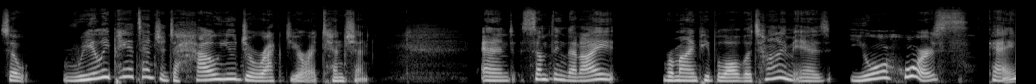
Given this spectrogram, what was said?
So really pay attention to how you direct your attention. And something that I remind people all the time is your horse, okay?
